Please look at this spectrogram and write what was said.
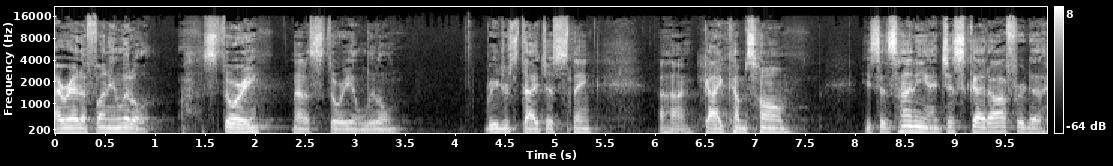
I read a funny little story, not a story, a little Reader's Digest thing. Uh, guy comes home. He says, Honey, I just got offered a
